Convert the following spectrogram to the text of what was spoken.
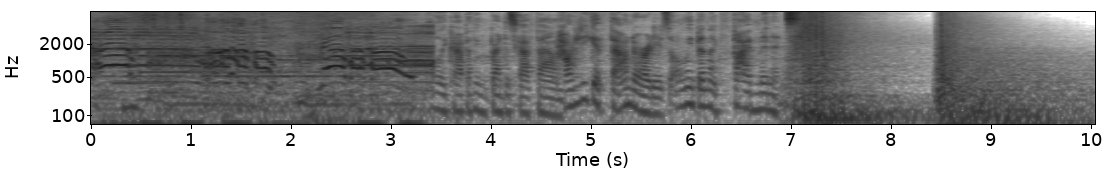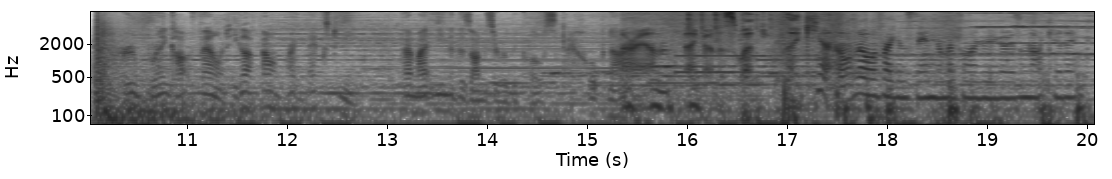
Ah! Oh, no! Holy crap, I think Brent just got found. How did he get found already? It's only been like five minutes. Heard Brent got found. He got found right next to me. That might mean that the zombies are really close. I hope not. All right, I'm, I gotta switch. I can't. I don't know if I can stand here much longer, you guys. I'm not kidding.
